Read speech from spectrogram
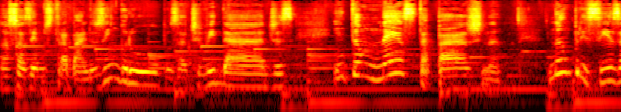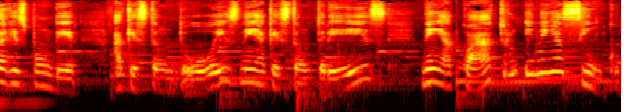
Nós fazemos trabalhos em grupos, atividades. Então, nesta página, não precisa responder a questão 2, nem a questão 3, nem a 4 e nem a 5.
